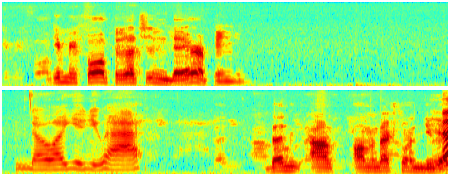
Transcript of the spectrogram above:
Give me four. give me four because that's in their opinion. No, I give you half. Then, Then um, on the next one you get. No.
